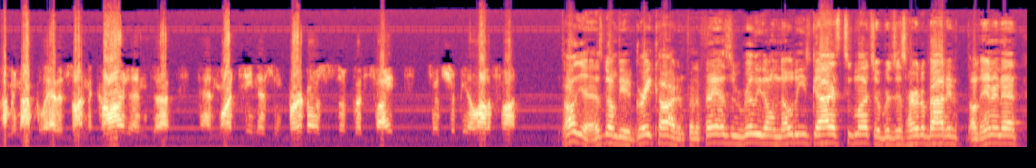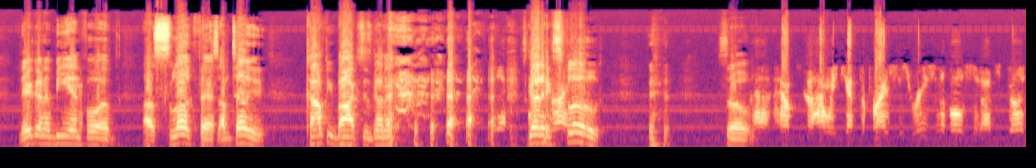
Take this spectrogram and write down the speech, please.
I mean I'm glad it's on the card, and uh, and Martinez and Burgos is a good fight, so it should be a lot of fun. Oh yeah, it's gonna be a great card, and for the fans who really don't know these guys too much or just heard about it on the internet, they're gonna be in for a, a slugfest. I'm telling you, CompuBox is gonna it's gonna explode. so uh, how, how we kept the prices reasonable, so that's good.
